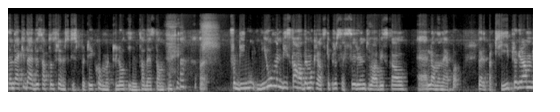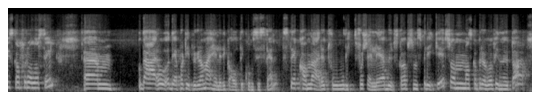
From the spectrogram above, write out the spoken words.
Men det er ikke derved sagt at Fremskrittspartiet kommer til å innta det standpunktet. Fordi, jo, men vi skal ha demokratiske prosesser rundt hva vi skal eh, lande ned på. Vi har et partiprogram vi skal forholde oss til. Um, og det, er, og det, partiprogrammet er heller ikke alltid konsistent. Det kan være to vidt forskjellige budskap som spriker, som man skal prøve å finne ut av.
